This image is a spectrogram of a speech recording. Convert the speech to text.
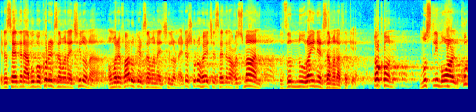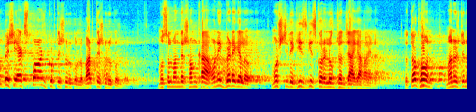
এটা সৈয়দানা আবু বকরের জামানায় ছিল না, ওমরে ফারুকের জামানায় ছিল না। এটা শুরু হয়েছে সৈয়দানা ওসমান জুন্নুরাইনের জামানা থেকে। তখন মুসলিম ওয়ার্ল্ড খুব বেশি এক্সপান্ড করতে শুরু করল, বাড়তে শুরু করল। মুসলমানদের সংখ্যা অনেক বেড়ে গেল, মসজিদে গিজ গিজ করে লোকজন জায়গা হয় না। তো তখন মানুষ যেন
